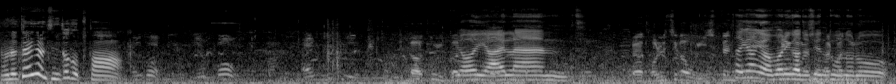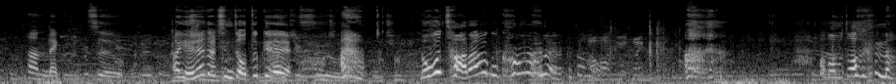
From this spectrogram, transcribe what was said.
오늘 텐션 진짜 좋다. 여의 아일랜드. 내가 덜 일찍 하고 20cm. 태경이 어머니가 주신 돈으로 산 맥주. 아 얘네들 진짜 어떻게 아, 너무 잘하고 카메라 이렇게 잡아. 아, 아 너무 짜증나.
